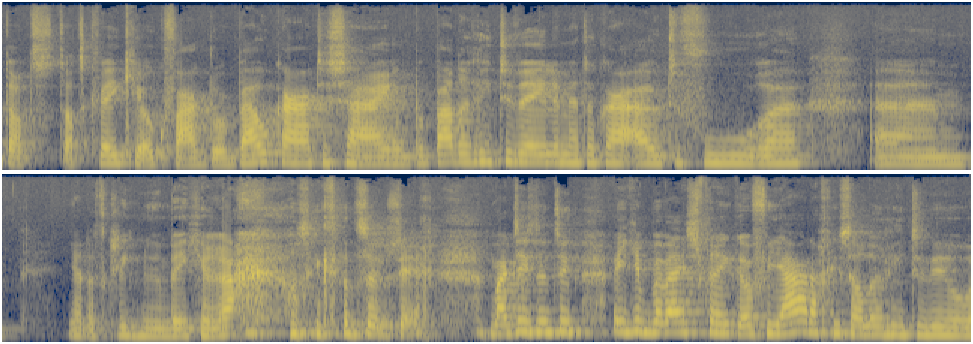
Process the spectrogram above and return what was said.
dat, dat kweek je ook vaak door bij elkaar te zijn, bepaalde rituelen met elkaar uit te voeren. Ehm, ja, dat klinkt nu een beetje raar als ik dat zo zeg. Maar het is natuurlijk, weet je, bij wijze van spreken, een verjaardag is al een ritueel.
